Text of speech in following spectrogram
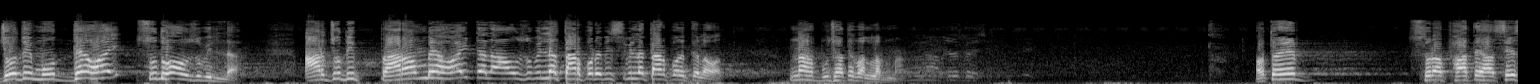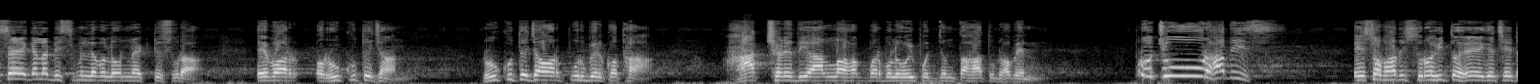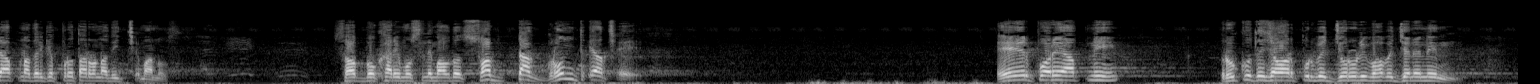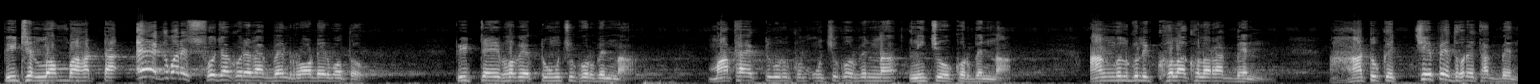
যদি মধ্যে হয়, শুধু আউজুবিল্লাহ আর যদি প্রারম্ভে হয়, তাহলে আউজুবিল্লাহ তারপরে বিসমিল্লাহ, তারপরে তেলাওয়াত। না, বুঝাতে পারলাম না। অতএব, সুরা ফাতেহা শেষ হয়ে গেলে বিসমিল্লা বলে অন্য একটি সুরা। এবার রুকুতে যান। রুকুতে যাওয়ার পূর্বের কথা। হাত ছেড়ে দিয়ে আল্লাহ আকবর বলে ওই পর্যন্ত হাত উঠাবেন। প্রচুর হাদিস। এসব হাদিস রহিত হয়ে গেছে, এটা আপনাদেরকে প্রতারণা দিচ্ছে মানুষ। সব বোখারি, মুসলিম আবদ সবটা গ্রন্থে আছে। এরপরে আপনি রুকুতে যাওয়ার পূর্বে জরুরিভাবে জেনে নিন, পিঠের লম্বা হাতটা একবারে সোজা করে রাখবেন রডের মতো। পিঠটা এভাবে একটু উঁচু করবেন না। মাথা একটু ওরকম উঁচু করবেন না, নিচুও করবেন না। আঙ্গুলগুলি খোলা খোলা রাখবেন, হাঁটুকে চেপে ধরে থাকবেন,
